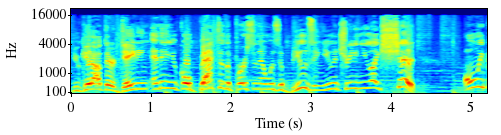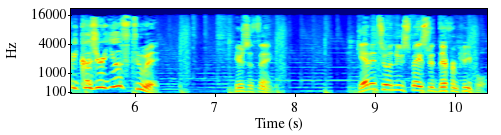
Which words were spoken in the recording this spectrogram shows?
You get out there dating, and then you go back to the person that was abusing you and treating you like shit, only because you're used to it. Here's the thing get into a new space with different people.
